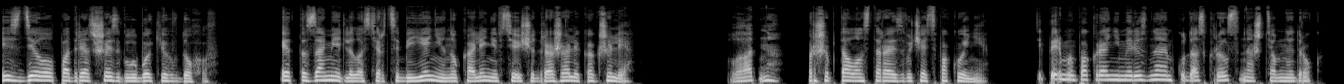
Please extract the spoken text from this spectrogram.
и сделал подряд шесть глубоких вдохов. Это замедлило сердцебиение, но колени все еще дрожали, как желе. «Ладно», — прошептал он, стараясь звучать спокойнее. «Теперь мы, по крайней мере, знаем, куда скрылся наш темный друг.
